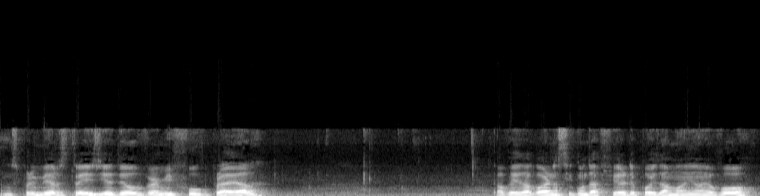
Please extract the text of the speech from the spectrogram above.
Nos primeiros três dias deu vermifugo para ela. Talvez agora na segunda-feira, depois da manhã, eu vou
